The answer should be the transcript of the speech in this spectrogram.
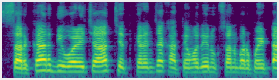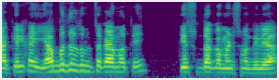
सरकार दिवाळीच्या आत शेतकऱ्यांच्या खात्यामध्ये नुकसान भरपाई टाकेल का? याबद्दल तुमचं काय मत आहे? ते सुद्धा कमेंट्समध्ये लिहा.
